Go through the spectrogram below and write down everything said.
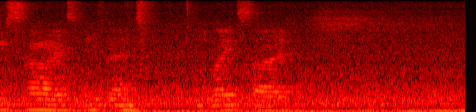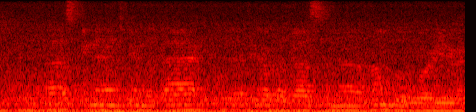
Switching sides, knee bent on the right side. Clasping the hands behind the back, Virabhadrasana, humble warrior.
